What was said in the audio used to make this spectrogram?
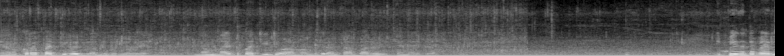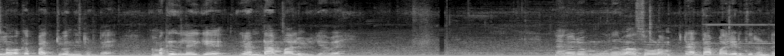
ഏറെക്കുറെ പറ്റി വരുന്നുണ്ട് വെള്ളമേ. നന്നായിട്ട് പറ്റിയിട്ട് വേണം നമുക്ക് രണ്ടാം പാൽ ഒഴിക്കാനായിട്ട്. ഇപ്പോൾ ഇതിന്റെ വെള്ളമൊക്കെ പറ്റി വന്നിട്ടുണ്ട്. നമുക്കിതിലേക്ക് രണ്ടാം പാൽ ഒഴിക്കാവേ. ഞാനൊരു മൂന്ന് ഗ്ലാസ്സോളം രണ്ടാം പാൽ എടുത്തിട്ടുണ്ട്.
